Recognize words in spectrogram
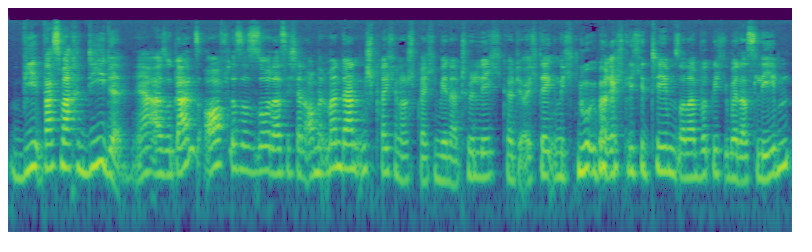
wie, was machen die denn? Ja, also ganz oft ist es so, dass ich dann auch mit Mandanten spreche und dann sprechen wir natürlich, könnt ihr euch denken, nicht nur über rechtliche Themen, sondern wirklich über das Leben.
